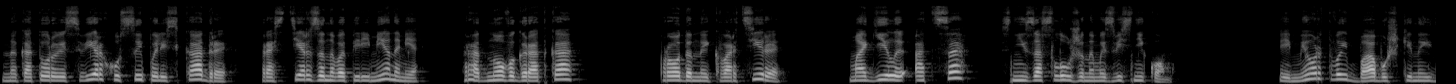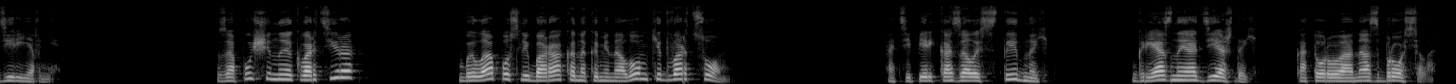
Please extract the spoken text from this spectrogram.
на которые сверху сыпались кадры растерзанного переменами родного городка, проданной квартиры, могилы отца с незаслуженным известняком и мертвой бабушкиной деревни. Запущенная квартира была после барака на каменоломке дворцом. А теперь казалась стыдной, грязной одеждой, которую она сбросила.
